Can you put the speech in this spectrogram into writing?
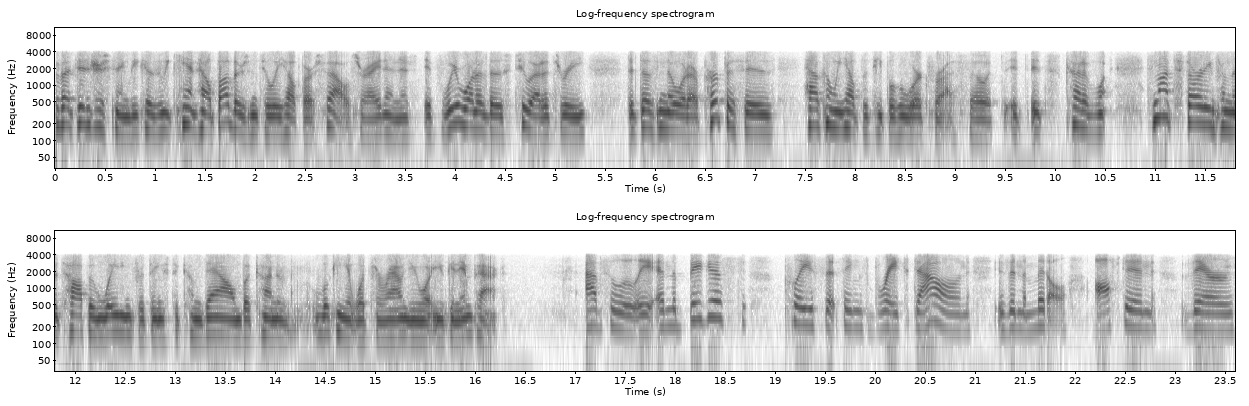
Well, that's interesting because we can't help others until we help ourselves, right? And if if we're one of those two out of three that doesn't know what our purpose is, how can we help the people who work for us? So it's it, it's kind of it's not starting from the top and waiting for things to come down, but kind of looking at what's around you what you can impact. Absolutely. And the biggest place that things break down is in the middle. Often there's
